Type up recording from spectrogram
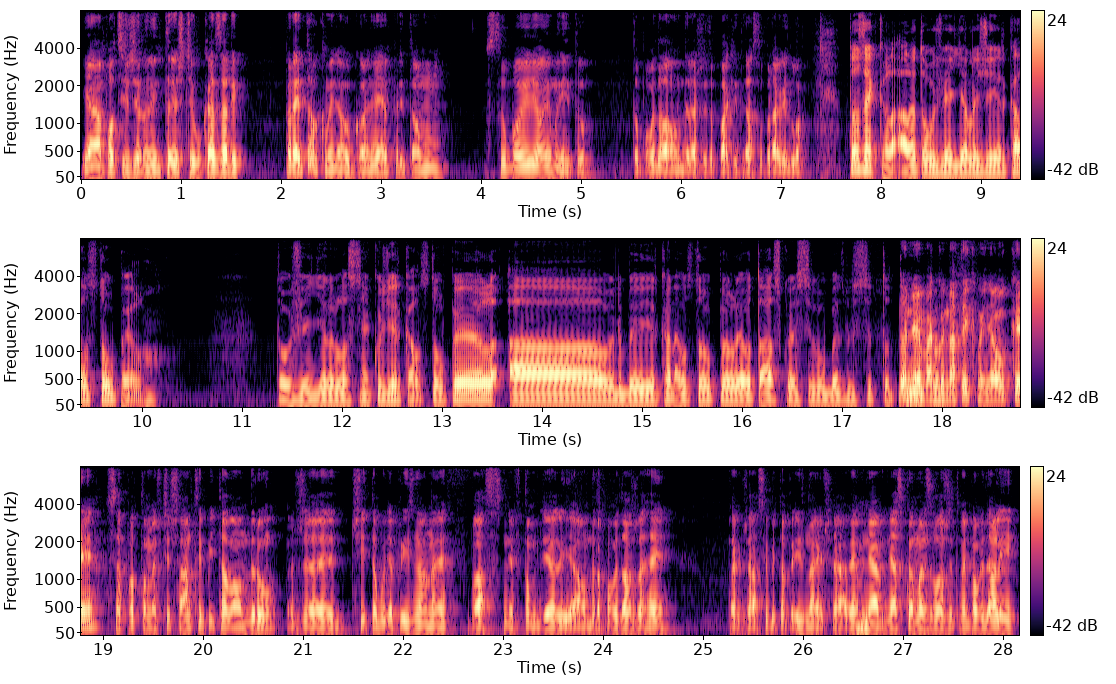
ja mám pocit, že oni to ešte ukázali pred tou kmeňovkou, nie? Pri tom súboji o imunitu. To povedal Ondra, že to platí teraz to pravidlo. To řekl, ale to už věděli, že Jirka odstoupil. To už věděli vlastně jako, že Jirka odstoupil a kdyby Jirka neodstoupil, je otázka, jestli vůbec by se to No tam neviem, jako... ako na tej kmeňovke sa potom ešte Šanci pýtal Ondru, že či to bude priznané vlastne v tom dieli a Ondra povedal, že hej, takže asi by to priznali, čo ja viem. Mňa, mňa skôr mrzelo, že to nepovedali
